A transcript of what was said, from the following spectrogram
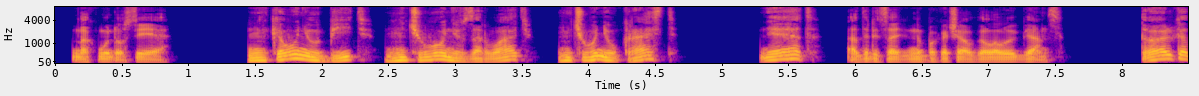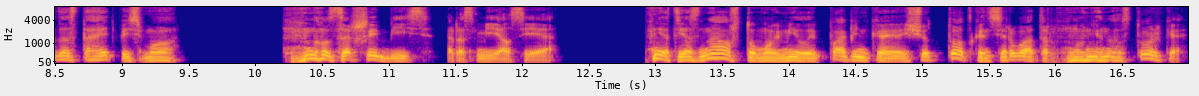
— нахмурился я. «Никого не убить, ничего не взорвать, ничего не украсть?» «Нет, отрицательно покачал головой Ганс. Только доставить письмо. Ну, зашибись, рассмеялся я. Нет, я знал, что мой милый папенька еще тот консерватор, но не настолько.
